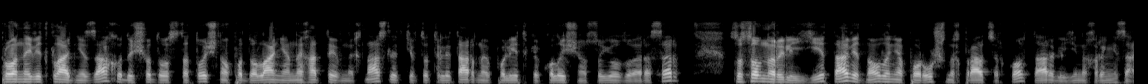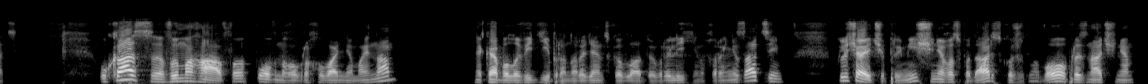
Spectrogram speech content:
про невідкладні заходи щодо остаточного подолання негативних наслідків тоталітарної політики колишнього Союзу РСР стосовно релігії та відновлення порушених прав церков та релігійних організацій. Указ вимагав повного врахування майна яке було відібрано радянською владою в релігійних організацій, включаючи приміщення господарського, житлового призначення,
